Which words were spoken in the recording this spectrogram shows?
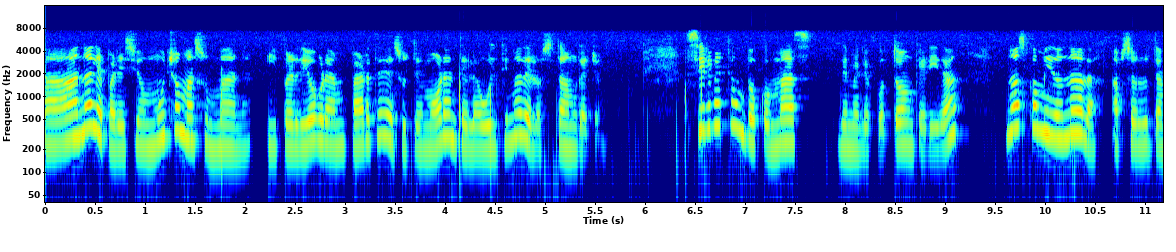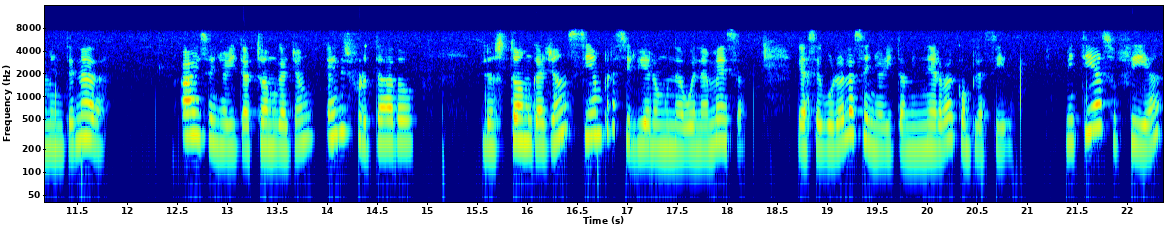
a Ana le pareció mucho más humana y perdió gran parte de su temor ante la última de los Tomgallon. Sírvete un poco más de melocotón, querida. No has comido nada, absolutamente nada. Ay, señorita Tomgallon, he disfrutado. Los Tomgallon siempre sirvieron una buena mesa, le aseguró la señorita Minerva complacida. Mi tía Sofía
